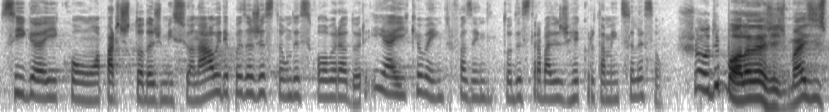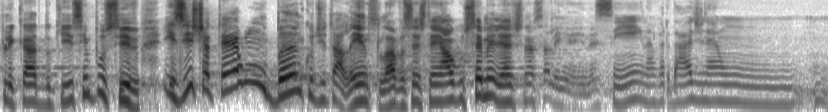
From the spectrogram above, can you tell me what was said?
siga aí com a parte toda admissional e depois a gestão desse colaborador. E é aí que eu entro fazendo todo esse trabalho de recrutamento e seleção. Show de bola, né, gente? Mais explicado do que isso, impossível. Existe até um banco de talentos lá, vocês têm algo semelhante nessa linha aí, né? Sim, na verdade, né, um, um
